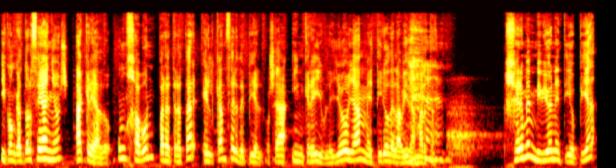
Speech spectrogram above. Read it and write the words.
y con 14 años ha creado un jabón para tratar el cáncer de piel. O sea, increíble. Yo ya me tiro de la vida, Marta. Germen vivió en Etiopía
